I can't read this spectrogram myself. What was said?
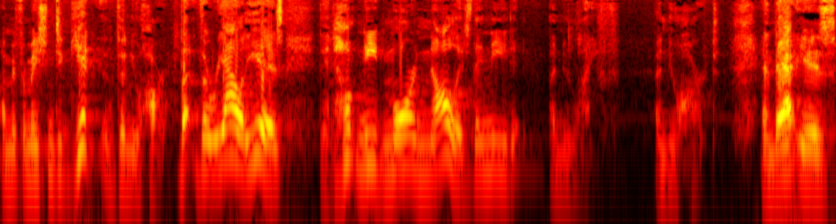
um, information to get the new heart. But the reality is, they don't need more knowledge. They need a new life, a new heart. And that is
